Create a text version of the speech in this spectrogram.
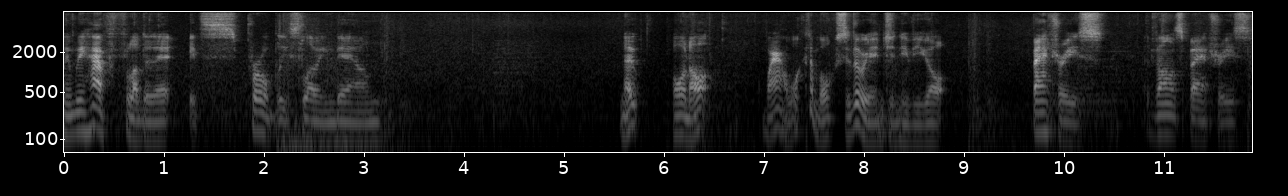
Mean, we have flooded it. It's probably slowing down. Nope. Or not. Wow, what kind of auxiliary engine have you got? Batteries. Advanced batteries.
